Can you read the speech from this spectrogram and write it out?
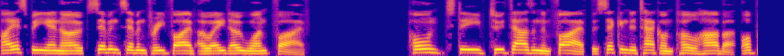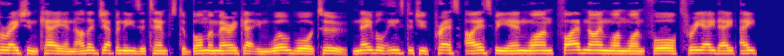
ISBN 0-7735-08015. Horn, Steve 2005, The Second Attack on Pearl Harbor, Operation K and Other Japanese Attempts to Bomb America in World War II, Naval Institute Press, ISBN 1-59114-388-8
